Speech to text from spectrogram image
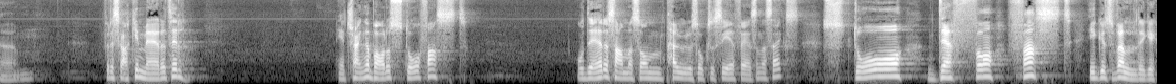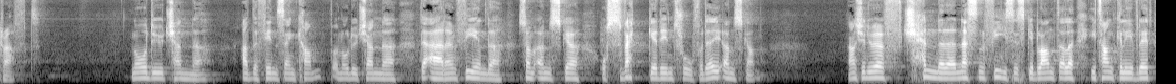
Um, for det skal ikke mer til. Jeg trenger bare å stå fast. Og det er det samme som Paulus også sier i Fesene 6. Stå derfor fast i Guds veldige kraft. Når du kjenner at det fins en kamp, og når du kjenner det er en fiende som ønsker å svekke din tro, for det ønsker han. Kanskje du kjenner det nesten fysisk iblant eller i tankelivet ditt.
